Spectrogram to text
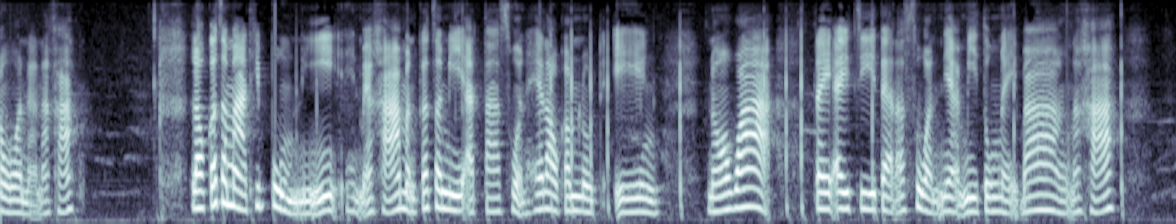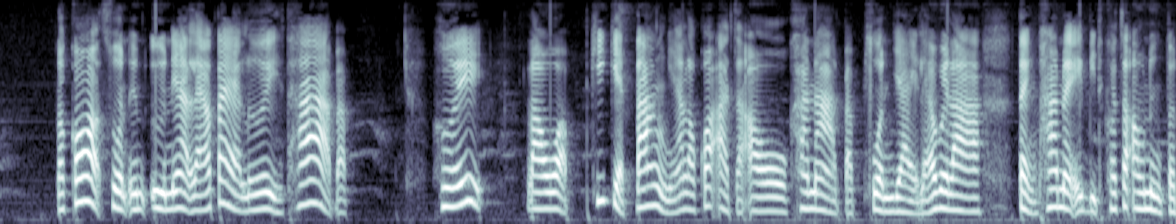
นอนอะนะคะเราก็จะมาที่ปุ่มนี้เห็นไหมคะ มันก็จะมีอัตราส่วนให้เรากำหนดเองเนาะว่าใน IG แต่ละส่วนเนี่ยมีตรงไหนบ้างนะคะ แล้วก็ส่วนอื่นๆเนี่ยแล้วแต่เลยถ้าแบบ เฮ้ย เราอะขี้เกียจตั้งเงี้ยเราก็อาจจะเอาขนาดแบบส่วนใหญ่แล้วเวลาแต่งภาพใน a b i t เขาจะเอา 1 ต่อ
